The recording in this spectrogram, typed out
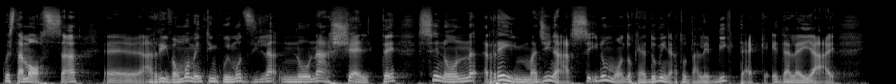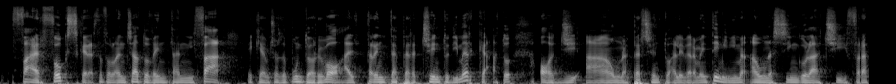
questa mossa eh, arriva un momento in cui Mozilla non ha scelte se non reimmaginarsi in un mondo che è dominato dalle big tech e dall'AI. Firefox, che era stato lanciato vent'anni fa e che a un certo punto arrivò al 30% di mercato, oggi ha una percentuale veramente minima, ha una singola cifra.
